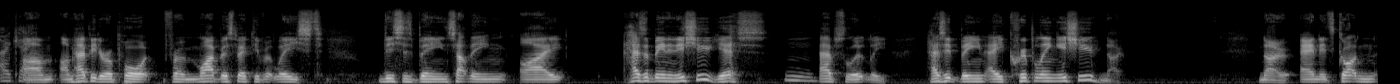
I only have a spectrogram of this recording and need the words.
Okay. Um, I'm happy to report, from my perspective at least, this has been something I. Has it been an issue? Yes. Absolutely. Has it been a crippling issue? No. No. And it's gotten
